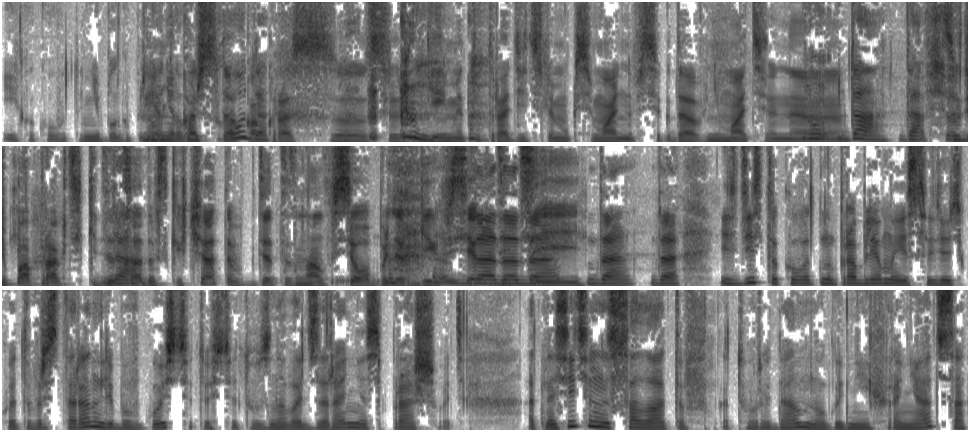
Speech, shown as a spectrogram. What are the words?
и какого-то неблагоприятного ну, мне кажется, исхода. да, как раз э, с аллергиями тут родители максимально всегда внимательны. Ну, да, да, все Судя по практике детсадовских да. чатов, где ты знал все об аллергиях всех да, детей. Да, да, да. И здесь только вот ну, проблема, если идете куда-то в ресторан, либо в гости, то есть это узнавать заранее, спрашивать. Относительно салатов, которые, да, много дней хранятся,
